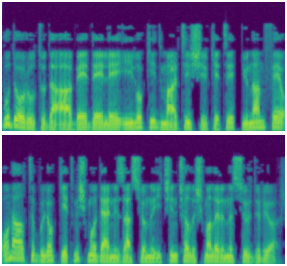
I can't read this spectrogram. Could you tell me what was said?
Bu doğrultuda ABD'li Lockheed Martin şirketi, Yunan F-16 Blok 70 modernizasyonu için çalışmalarını sürdürüyor.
